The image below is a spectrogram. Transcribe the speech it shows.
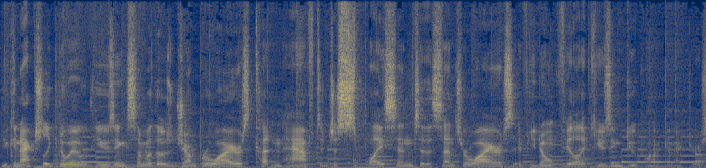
You can actually get away with using some of those jumper wires cut in half to just splice into the sensor wires if you don't feel like using DuPont connectors.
